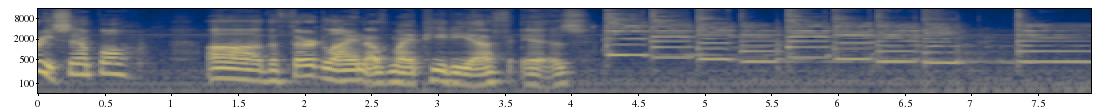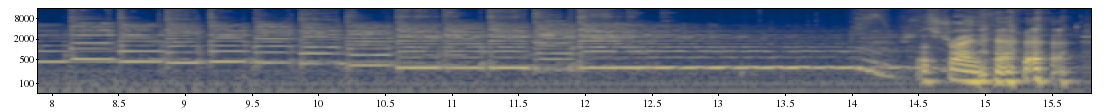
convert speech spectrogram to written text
Pretty simple. Uh, the third line of my PDF is Let's try that.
